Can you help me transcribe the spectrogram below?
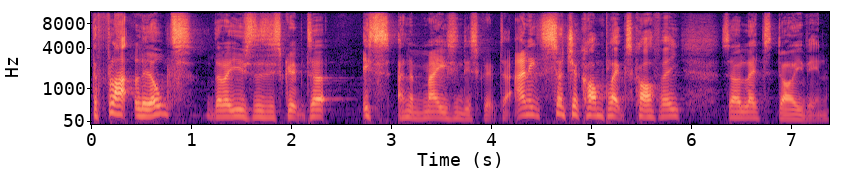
The flat lilt that I used as a descriptor is an amazing descriptor, and it's such a complex coffee. So let's dive in.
